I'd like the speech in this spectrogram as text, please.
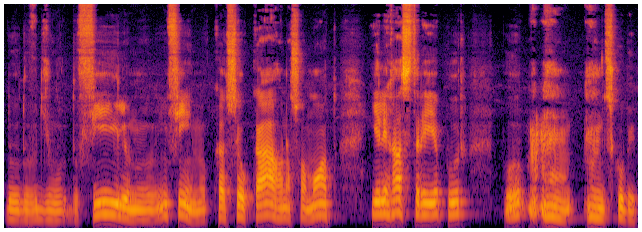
do, do, do filho, no, enfim, no seu carro, na sua moto, e ele rastreia por, por desculpe,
